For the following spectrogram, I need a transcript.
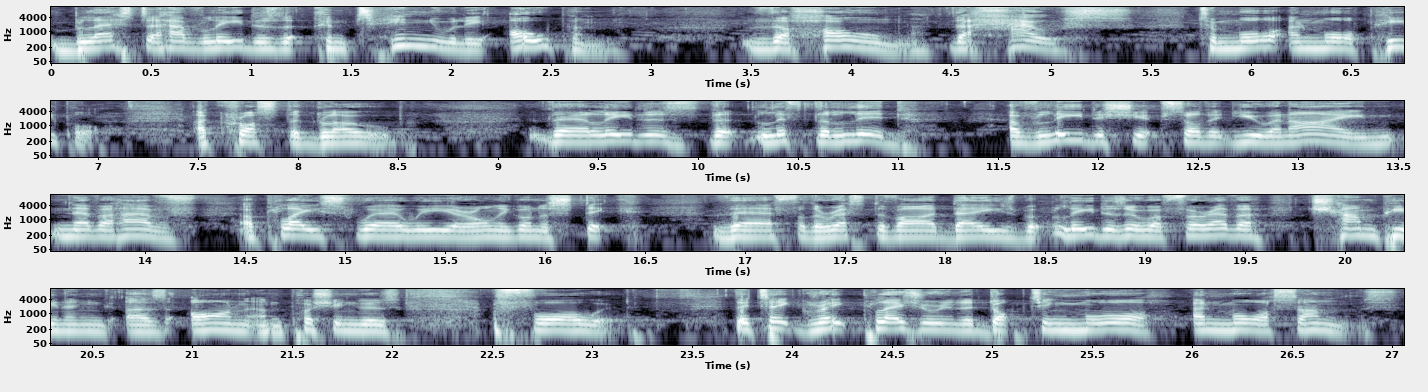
blessed to have leaders that continually open the home, the house to more and more people across the globe. They're leaders that lift the lid of leadership so that you and I never have a place where we are only going to stick there for the rest of our days, but leaders who are forever championing us on and pushing us forward. They take great pleasure in adopting more and more sons.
